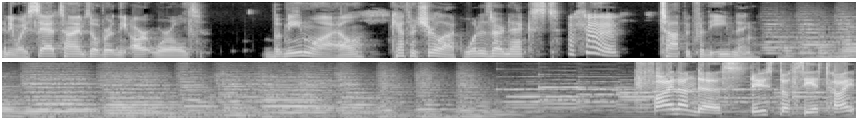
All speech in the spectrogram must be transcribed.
anyway, sad times over in the art world. But meanwhile, Catherine Sherlock, what is our next Hmm. topic for the evening? File under snooze dossier type,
